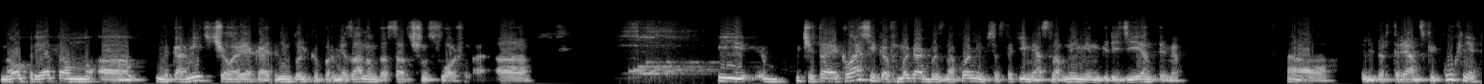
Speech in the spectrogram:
Но при этом э, накормить человека одним только пармезаном достаточно сложно. Э, и читая классиков, мы как бы знакомимся с такими основными ингредиентами э, либертарианской кухни,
